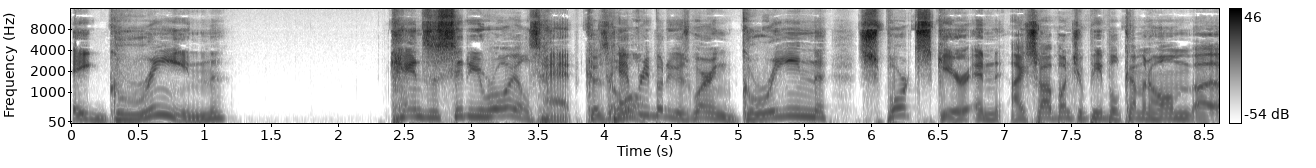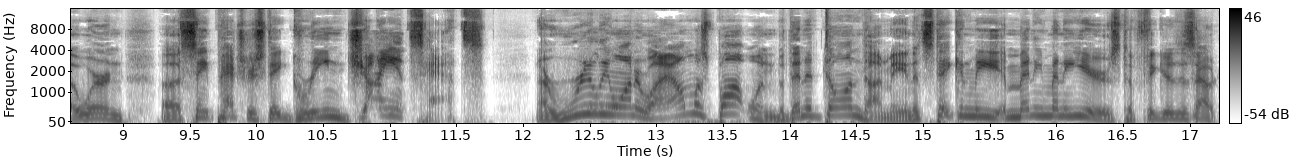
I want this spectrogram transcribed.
a green Kansas City Royals hat because Cool. everybody was wearing green sports gear, and I saw a bunch of people coming home uh, wearing uh, St. Patrick's Day green Giants hats. I really wanted one. I almost bought one, but then it dawned on me, and it's taken me many, many years to figure this out.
